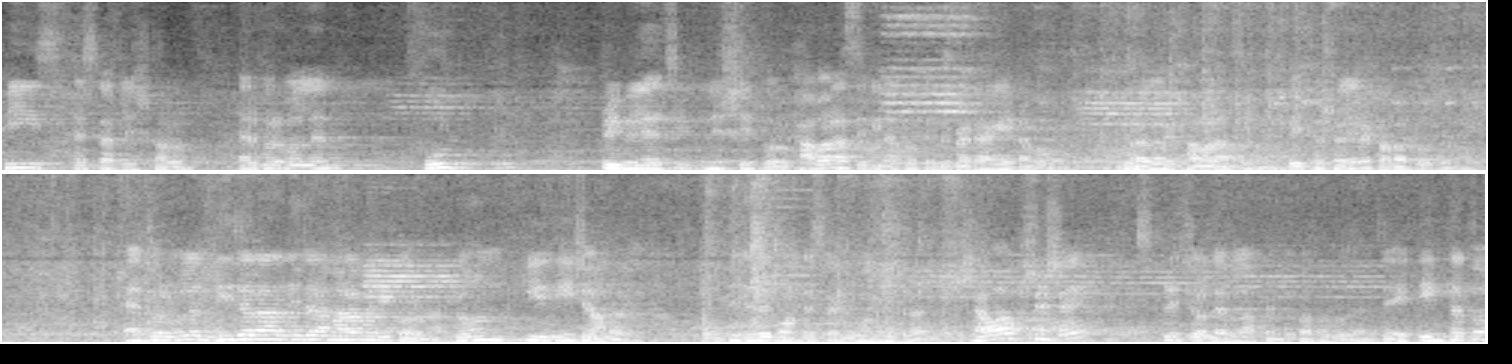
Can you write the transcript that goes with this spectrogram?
পিস এস্টাবলিশ করো। এরপর বললেন ফুড প্রিভিলেজ নিশ্চিত করো। খাবার আছে কিনা প্রত্যেক ব্যাপারে আগে এটা বলো। ঘোরাঘুরি খাবার আছে কিনা? পেশাশালীরা খাবার করতে না এরপর বললেন, নিজেরা নিজেরা মারামারি করো না। ডোন্ট কিল ইচ আদার নিজেদের কন্টেস্টটাকে মজবুত সব শেষে স্পিরিচুয়াল ডেভেলপমেন্টের কথা বললেন। যে এই তিনটা তো,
